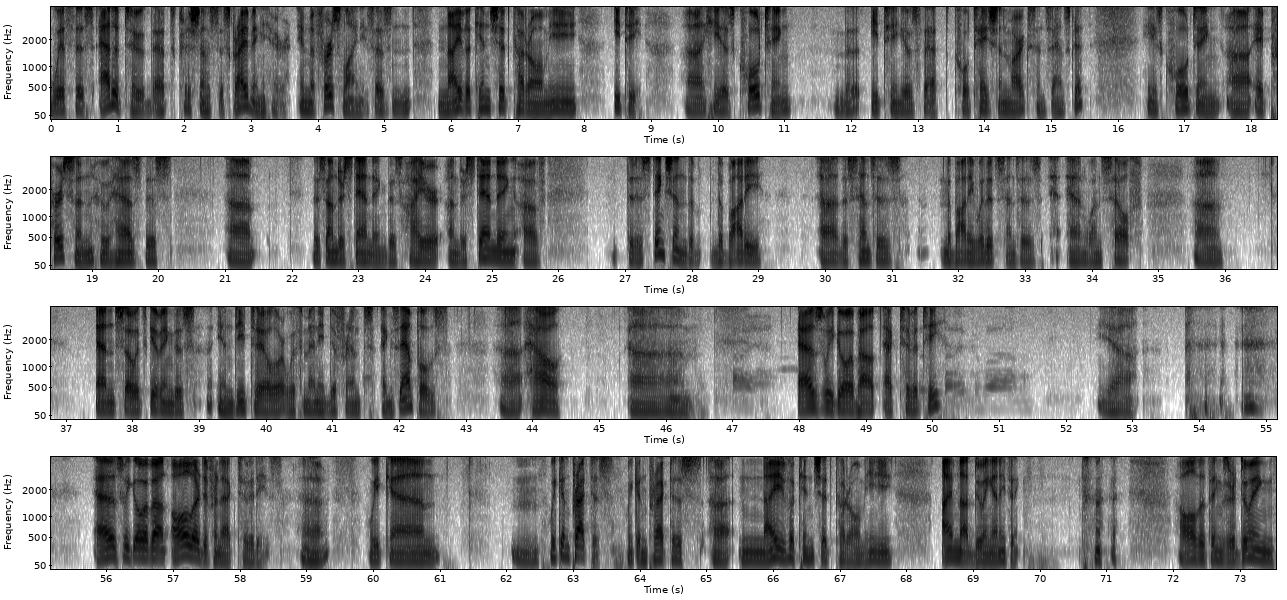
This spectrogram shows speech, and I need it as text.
with this attitude that Krishna is describing here. In the first line, he says, Naiva kinchit karomi iti. Uh, he is quoting, the iti gives that quotation marks in Sanskrit. He's quoting uh, a person who has this uh, this understanding, this higher understanding of the distinction the the body uh, the senses, the body with its senses, and oneself. Uh, and so it's giving this in detail or with many different examples uh, how, um, as we go about activity, yeah. as we go about all our different activities, uh, we can mm, we can practice. We can practice uh, naiva kinchit karomi. I'm not doing anything. All the things we're doing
